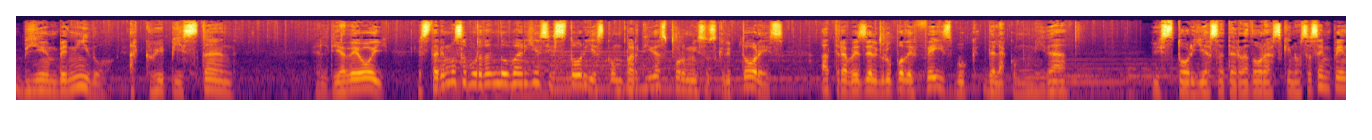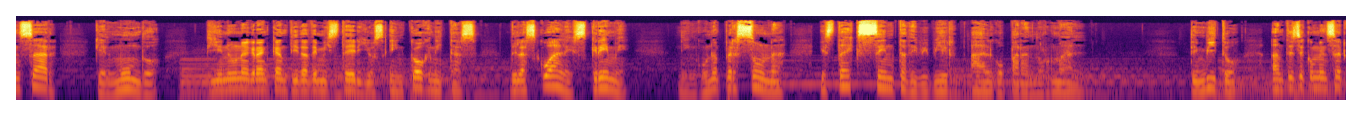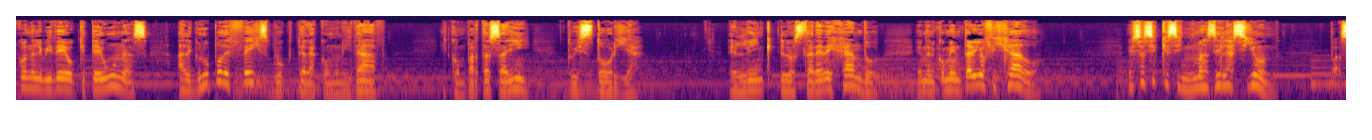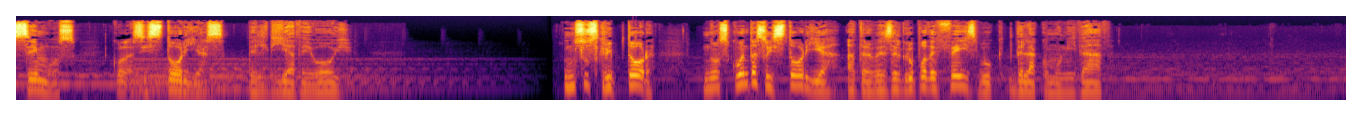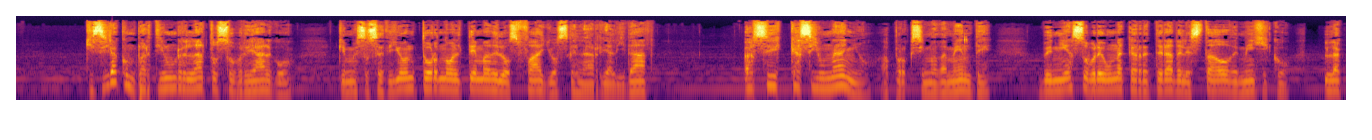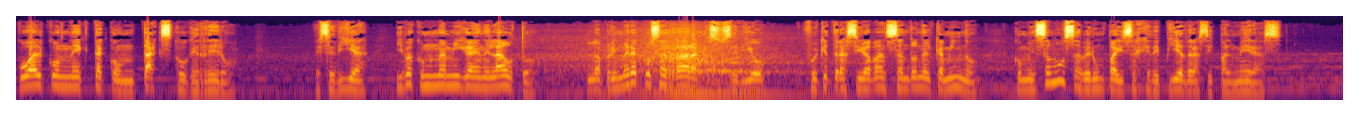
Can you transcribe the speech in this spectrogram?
Bienvenido a Creepy Stan. El día de hoy estaremos abordando varias historias compartidas por mis suscriptores a través del grupo de Facebook de la comunidad. Historias aterradoras que nos hacen pensar que el mundo tiene una gran cantidad de misterios e incógnitas de las cuales, créeme, ninguna persona está exenta de vivir algo paranormal. Te invito, antes de comenzar con el video, que te unas al grupo de Facebook de la comunidad y compartas ahí tu historia. El link lo estaré dejando en el comentario fijado. Es así que sin más dilación, pasemos con las historias del día de hoy. Un suscriptor nos cuenta su historia a través del grupo de Facebook de la comunidad. Quisiera compartir un relato sobre algo que me sucedió en torno al tema de los fallos en la realidad. Hace casi un año aproximadamente, venía sobre una carretera del Estado de México, la cual conecta con Taxco Guerrero. Ese día iba con una amiga en el auto. La primera cosa rara que sucedió fue que tras ir avanzando en el camino, comenzamos a ver un paisaje de piedras y palmeras.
